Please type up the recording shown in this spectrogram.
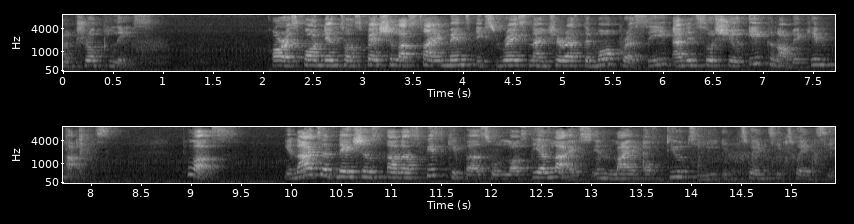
metropolis. Correspondent on special assignment x-rays Nigeria's democracy and its socio-economic impacts. Plus, United Nations honors peacekeepers who lost their lives in line of duty in 2020.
